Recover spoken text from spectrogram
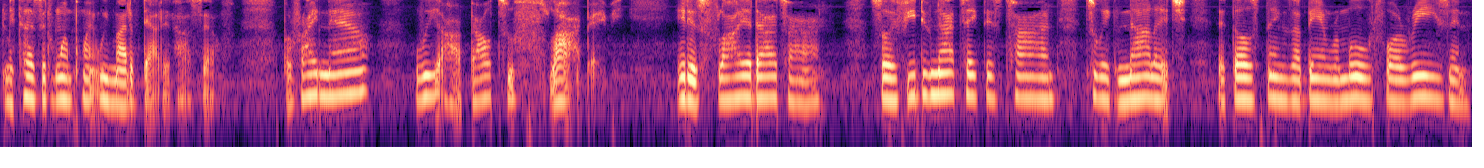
Because at one point we might have doubted ourselves. But right now, We are about to fly, baby. It is fly or die time. So if you do not take this time to acknowledge that those things are being removed for a reason,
